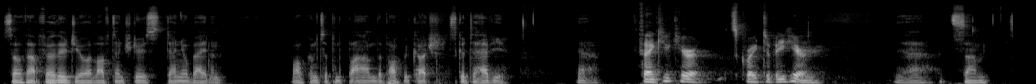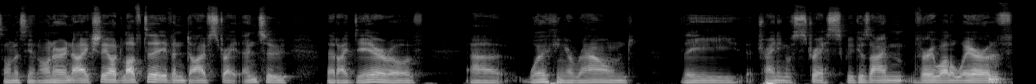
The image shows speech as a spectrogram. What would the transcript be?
So, without further ado, I'd love to introduce Daniel Batten. Welcome to um, the Pocket Coach. It's good to have you. Yeah. Thank you, Kieran. It's great to be here. Mm. Yeah, it's um, it's honestly an honor, and actually, I'd love to even dive straight into that idea of uh, working around the training of stress because I'm very well aware of mm.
